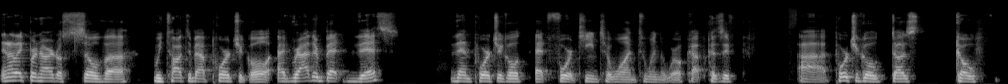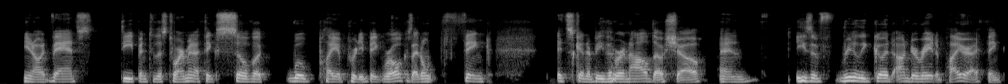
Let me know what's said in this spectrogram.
And I like Bernardo Silva. We talked about Portugal. I'd rather bet this than Portugal at 14 to 1 to win the World Cup because if uh, Portugal does go, you know, advance deep into this tournament, I think Silva will play a pretty big role because I don't think it's going to be the Ronaldo show. And he's a really good, underrated player. I think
